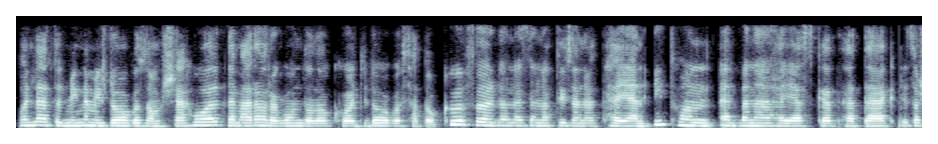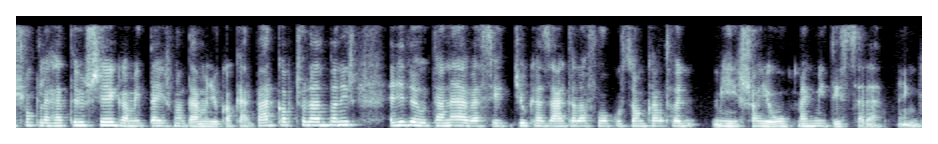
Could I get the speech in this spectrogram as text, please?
Hogy lehet, hogy még nem is dolgozom sehol, de már arra gondolok, hogy dolgozhatok külföldön ezen a 15 helyen, itthon ebben elhelyezkedhetek. Ez a sok lehetőség, amit te is mondtál mondjuk akár párkapcsolatban is, egy idő után elveszítjük ezáltal a fókuszunkat, hogy mi is a jó, meg mit is szeretnénk.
